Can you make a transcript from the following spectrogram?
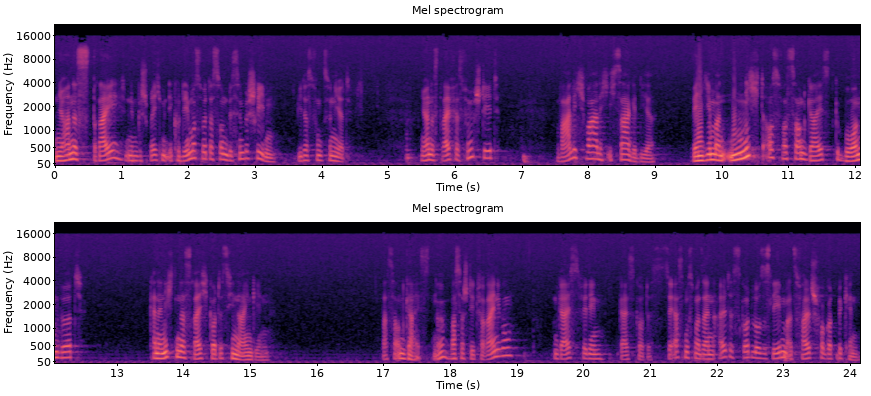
In Johannes 3, in dem Gespräch mit Nikodemus, wird das so ein bisschen beschrieben, wie das funktioniert. In Johannes 3, Vers 5 steht, Wahrlich, wahrlich, ich sage dir, wenn jemand nicht aus Wasser und Geist geboren wird, kann er nicht in das Reich Gottes hineingehen. Wasser und Geist. Ne? Wasser steht für Reinigung und Geist für den Geist Gottes. Zuerst muss man sein altes, gottloses Leben als falsch vor Gott bekennen.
